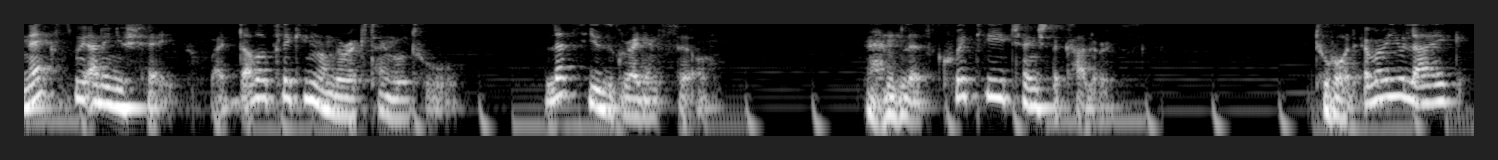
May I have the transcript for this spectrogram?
Next we add a new shape by double clicking on the rectangle tool. Let's use gradient fill. And let's quickly change the colors. To whatever you like,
